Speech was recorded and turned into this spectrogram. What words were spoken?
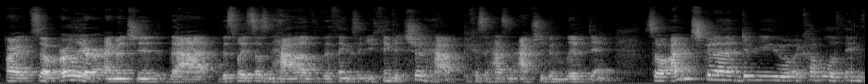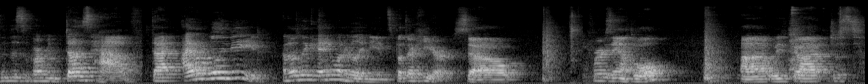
All right, so earlier I mentioned that this place doesn't have the things that you think it should have because it hasn't actually been lived in. So I'm just gonna give you a couple of things that this apartment does have that I don't really need. I don't think anyone really needs, but they're here. So, for example, uh, we've got just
